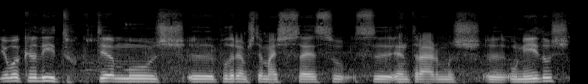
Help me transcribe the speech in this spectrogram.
Eu acredito que temos, eh, poderemos ter mais sucesso se entrarmos eh, unidos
